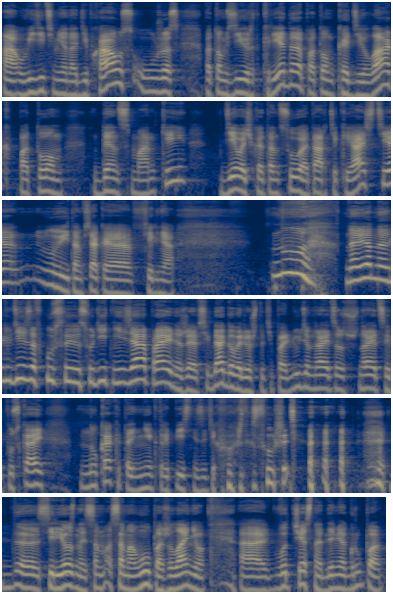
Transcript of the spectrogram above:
а, увидите меня на Deep House, ужас, потом Зиверт Кредо, потом Кадиллак, потом Dance Monkey, девочка танцует Артик и Асти, ну и там всякая фигня. Ну, наверное, людей за вкусы судить нельзя, правильно же, я всегда говорю, что, типа, людям нравится, что нравится, и пускай, ну, как это некоторые песни из этих можно слушать? да, серьезно, сам, самому, по желанию. А, вот, честно, для меня группа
